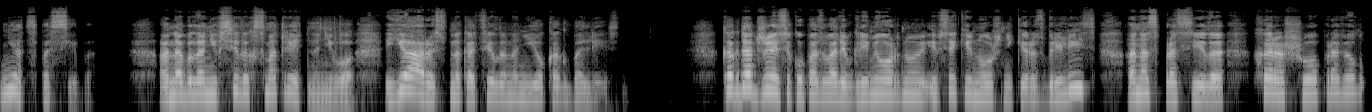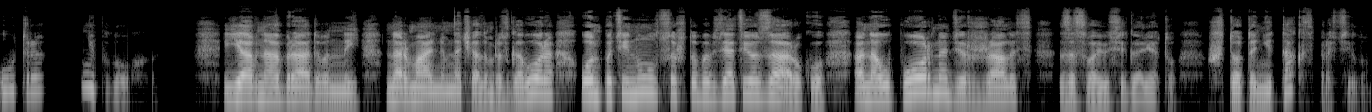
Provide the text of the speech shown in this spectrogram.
«Нет, спасибо». Она была не в силах смотреть на него, ярость накатила на нее, как болезнь. Когда Джессику позвали в гримерную и все киношники разбрелись, она спросила, «Хорошо провел утро?» «Неплохо». Явно обрадованный нормальным началом разговора, он потянулся, чтобы взять ее за руку. Она упорно держалась за свою сигарету. «Что-то не так?» — спросил он.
